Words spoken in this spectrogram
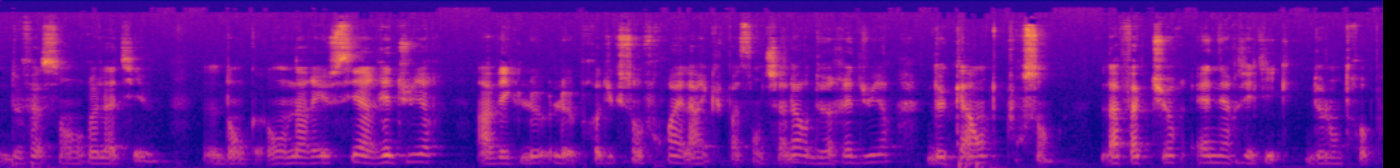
de façon relative. Donc on a réussi à réduire, avec le, le production froid et la récupération de chaleur, de réduire de 40% la facture énergétique de l'entrepôt.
